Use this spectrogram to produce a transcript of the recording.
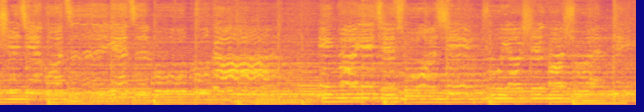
是结果子，叶子不枯干。因它一切所行，主要是它顺利；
